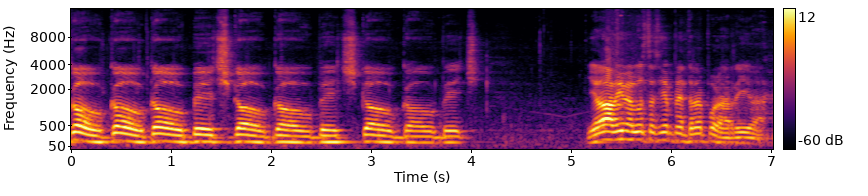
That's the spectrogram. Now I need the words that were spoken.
go, go, go, bitch, go, go, bitch, go, go, bitch. Yo a mí me gusta siempre entrar por arriba.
